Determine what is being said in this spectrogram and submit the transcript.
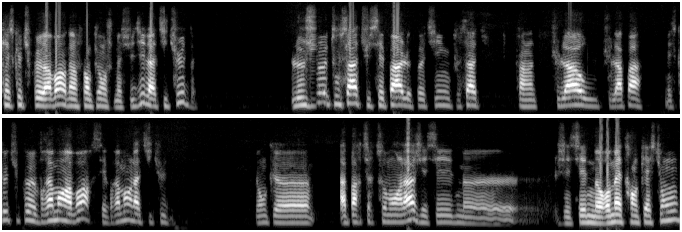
qu'est-ce que tu peux avoir d'un champion? Je me suis dit, l'attitude, le jeu, tout ça, tu sais pas, le putting, tout ça, tu, tu l'as ou tu l'as pas. Mais ce que tu peux vraiment avoir, c'est vraiment l'attitude. Donc, euh, à partir de ce moment-là, j'ai essayé de me, j'ai essayé de me remettre en question,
